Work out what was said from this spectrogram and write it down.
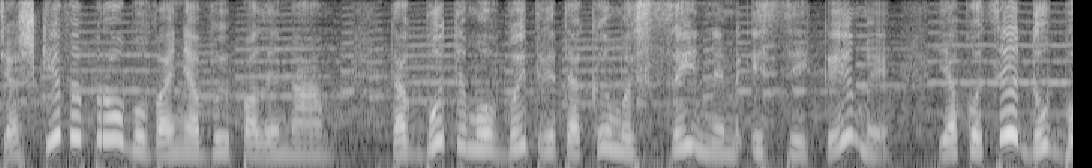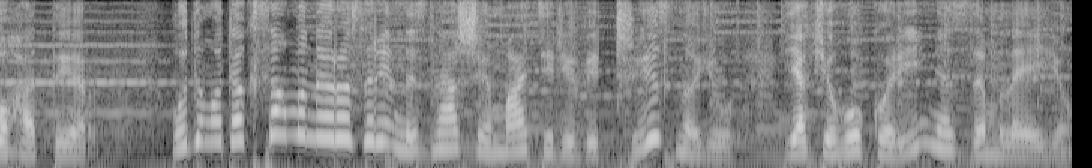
Тяжкі випробування випали нам, так бутимо в битві такими сильними і стійкими, як оцей дуб богатир. Будемо так само нерозривні з нашою матір'ю вітчизною, як його коріння з землею.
